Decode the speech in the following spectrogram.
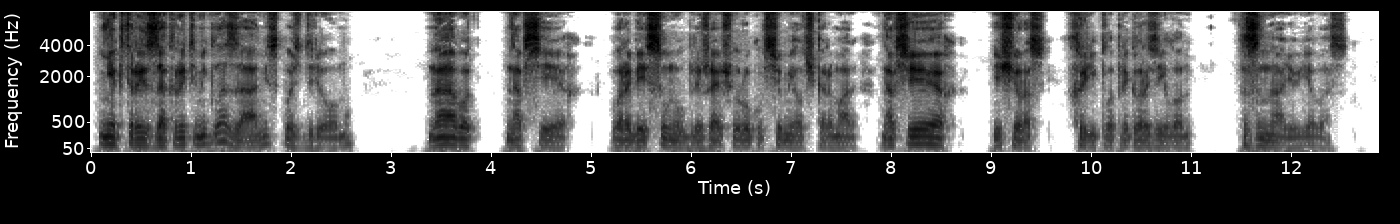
Некоторые с закрытыми глазами, сквозь дрему. «На вот, на всех!» — воробей сунул в ближайшую руку всю мелочь кармана. «На всех!» — еще раз хрипло пригрозил он. «Знаю я вас.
